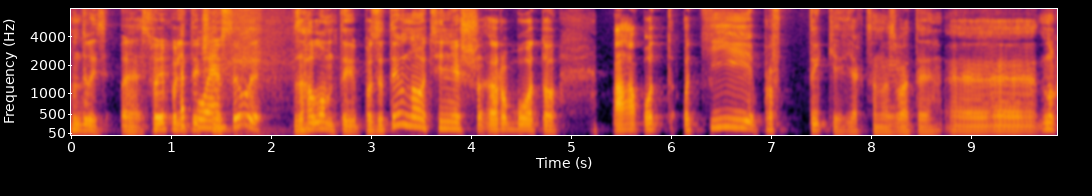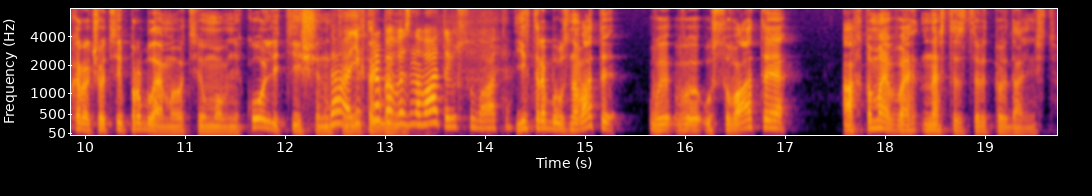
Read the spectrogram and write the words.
Ну, дивись, е, свої політичні Такое. сили загалом ти позитивно оцінюєш роботу. А от оті профтики, як це назвати? Е, е, ну, коротше, оці проблеми, оці умовні колі, тіщенки. да, і їх так треба далі. визнавати і усувати. Їх треба узнавати, ви, ви, усувати. А хто має нести за це відповідальність?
